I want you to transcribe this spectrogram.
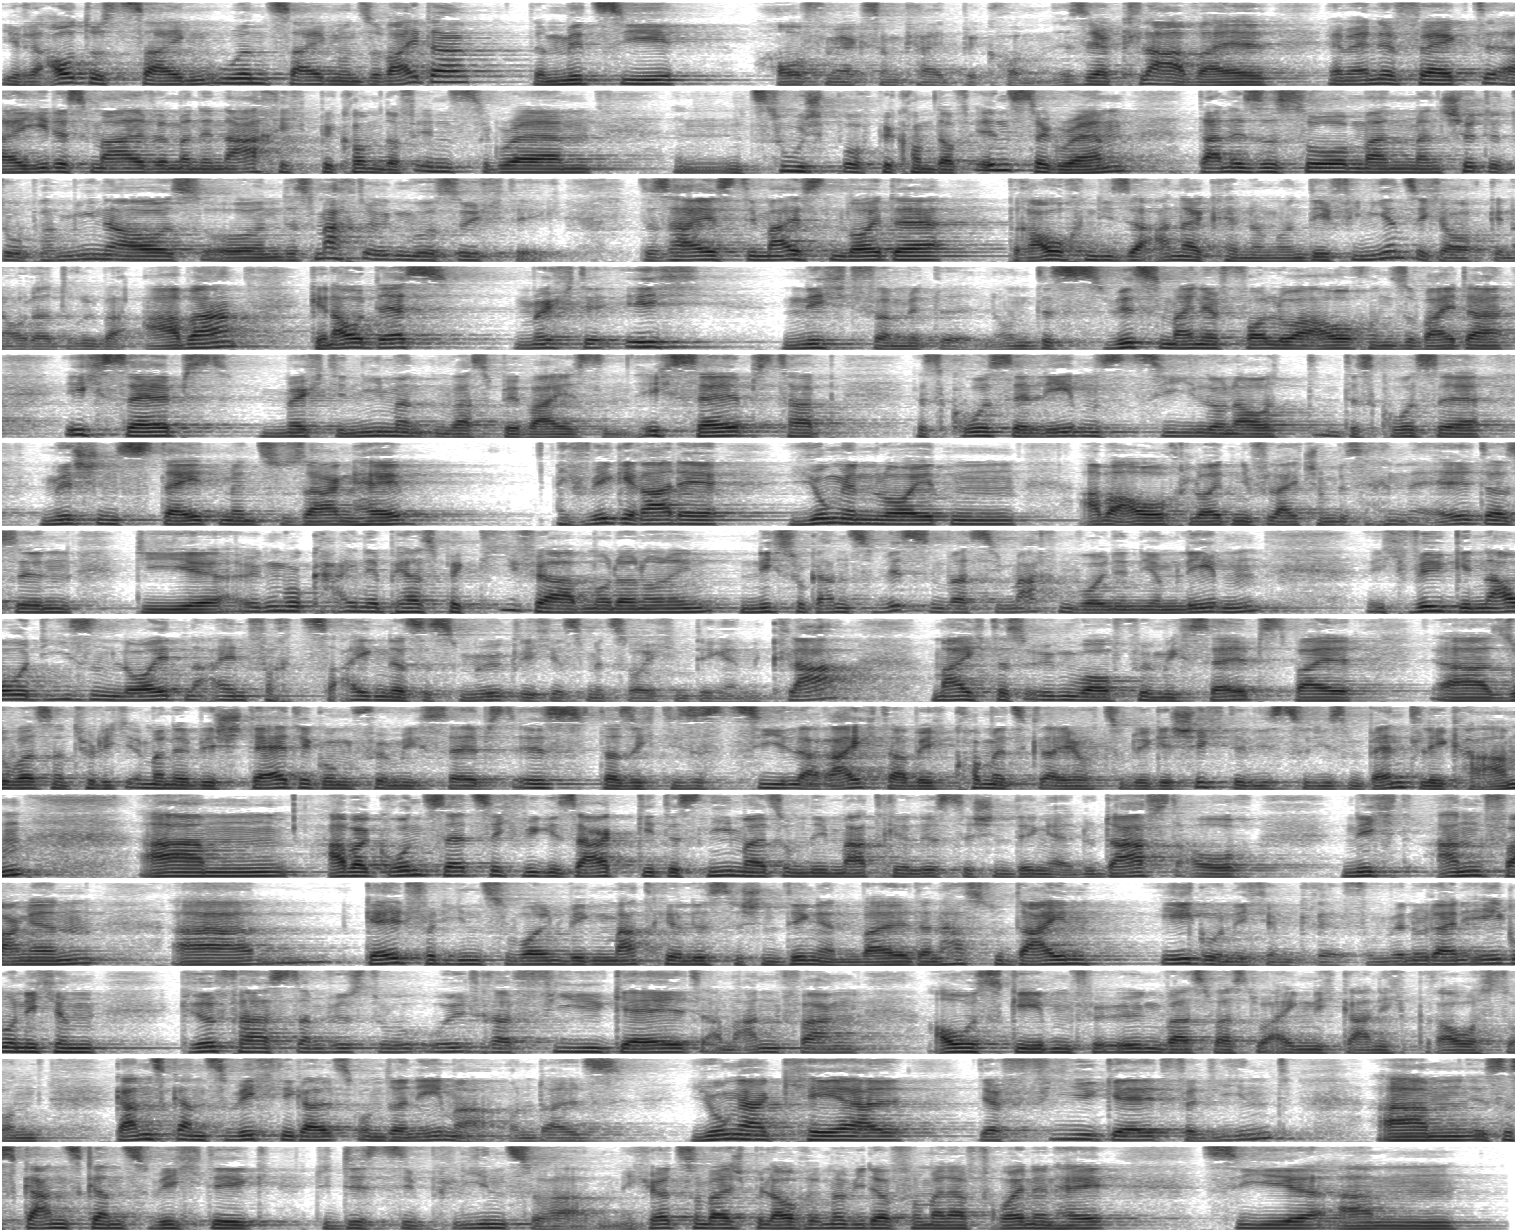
ihre Autos zeigen, Uhren zeigen und so weiter, damit sie Aufmerksamkeit bekommen. Ist ja klar, weil im Endeffekt äh, jedes Mal, wenn man eine Nachricht bekommt auf Instagram, einen Zuspruch bekommt auf Instagram, dann ist es so, man, man schüttet Dopamin aus und es macht irgendwo süchtig. Das heißt, die meisten Leute brauchen diese Anerkennung und definieren sich auch genau darüber. Aber genau das möchte ich nicht vermitteln. Und das wissen meine Follower auch und so weiter. Ich selbst möchte niemandem was beweisen. Ich selbst habe das große Lebensziel und auch das große Mission Statement zu sagen, hey, ich will gerade jungen Leuten, aber auch Leuten, die vielleicht schon ein bisschen älter sind, die irgendwo keine Perspektive haben oder noch nicht so ganz wissen, was sie machen wollen in ihrem Leben, ich will genau diesen Leuten einfach zeigen, dass es möglich ist mit solchen Dingen. Klar mache ich das irgendwo auch für mich selbst, weil äh, sowas natürlich immer eine Bestätigung für mich selbst ist, dass ich dieses Ziel erreicht habe. Ich komme jetzt gleich auch zu der Geschichte, wie es zu diesem Bentley kam. Ähm, aber grundsätzlich, wie gesagt, geht es niemals um die materialistischen Dinge. Du darfst auch nicht anfangen, äh, Geld verdienen zu wollen wegen materialistischen Dingen, weil dann hast du dein Ego nicht im Griff. Und wenn du dein Ego nicht im Griff hast, dann wirst du ultra viel Geld am Anfang ausgeben für irgendwas, was du eigentlich gar nicht brauchst. Und ganz, ganz wichtig als Unternehmer und als junger Kerl, der viel Geld verdient, ähm, ist es ganz, ganz wichtig, die Disziplin zu haben. Ich höre zum Beispiel auch immer wieder von meiner Freundin, hey, sie ähm,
